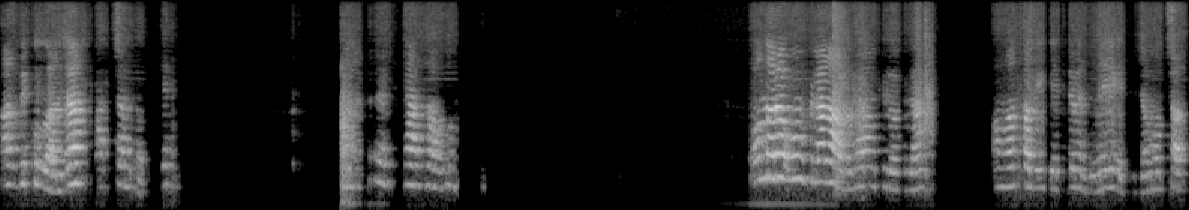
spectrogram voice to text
Az bir kullanacağım. Akşam da. Evet, kağıt aldım. Onlara un falan aldım. 10 kilo falan. Ama tabii getiremedim. Nereye getireceğim? O çat.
